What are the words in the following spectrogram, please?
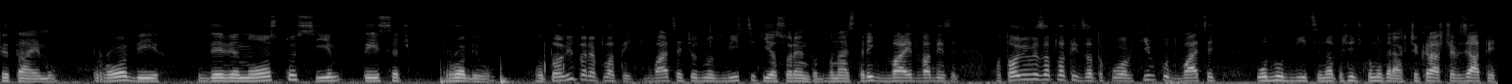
Читаємо. Пробіг 97 тисяч пробігу. Готові переплатити? 21 200, Kia Sorento, 12 рік, 2,2 дизель. Готові ви заплатити за таку автівку 21 200? Напишіть в коментарях, чи краще взяти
